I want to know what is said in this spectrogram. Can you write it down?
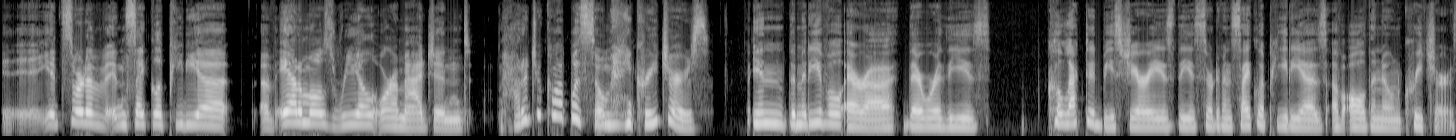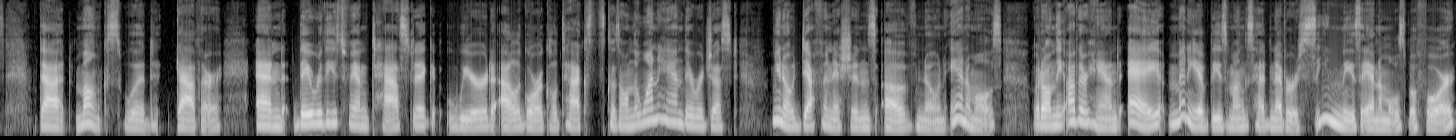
It's sort of encyclopedia of animals, real or imagined. How did you come up with so many creatures? In the medieval era, there were these collected bestiaries, these sort of encyclopedias of all the known creatures that monks would gather. And they were these fantastic, weird allegorical texts because, on the one hand, they were just, you know, definitions of known animals. But on the other hand, A, many of these monks had never seen these animals before,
